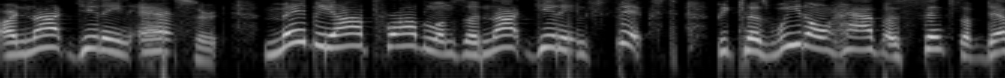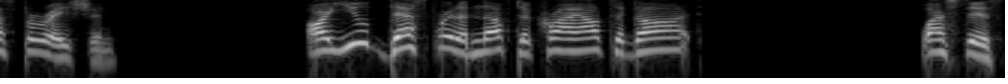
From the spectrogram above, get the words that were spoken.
are not getting answered. Maybe our problems are not getting fixed because we don't have a sense of desperation. Are you desperate enough to cry out to God? Watch this.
